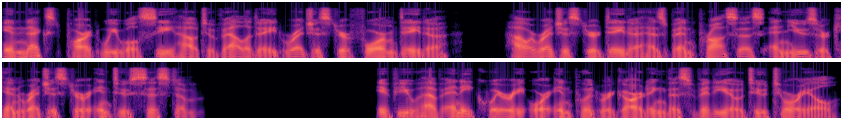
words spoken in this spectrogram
In next part we will see how to validate register form data, how register data has been processed and user can register into system. If you have any query or input regarding this video tutorial,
